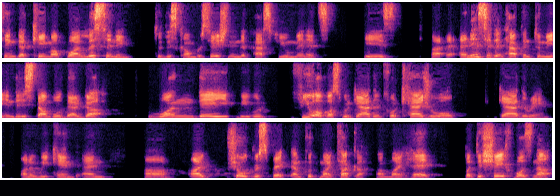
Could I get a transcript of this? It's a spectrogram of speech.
thing that came up while listening to this conversation in the past few minutes is uh, an incident happened to me in the Istanbul Dergah. One day, we were few of us were gathered for casual gathering on a weekend, and uh, I showed respect and put my taka on my head, but the sheikh was not.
